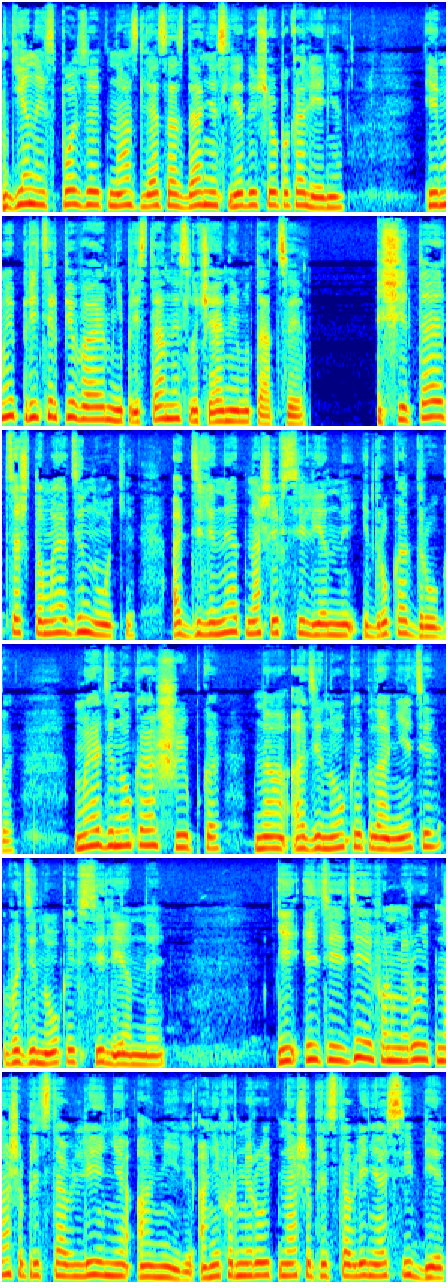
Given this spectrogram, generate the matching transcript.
Гены используют нас для создания следующего поколения — и мы претерпеваем непрестанные случайные мутации. Считается, что мы одиноки, отделены от нашей Вселенной и друг от друга. Мы одинокая ошибка на одинокой планете в одинокой Вселенной. И эти идеи формируют наше представление о мире, они формируют наше представление о себе.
